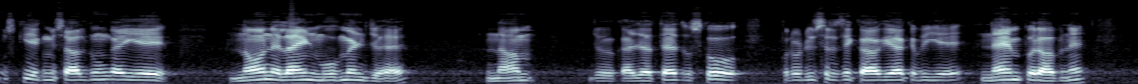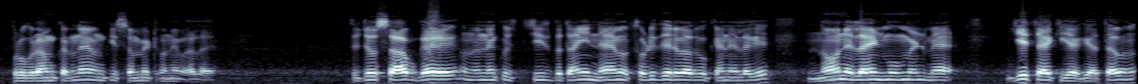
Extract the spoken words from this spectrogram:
اس کی ایک مثال دوں گا، یہ نان الائنڈ موومنٹ جو ہے، نام جو کہا جاتا ہے، تو اس کو پروڈیوسر سے کہا گیا کہ بھئی یہ نیم پر آپ نے پروگرام کرنا ہے، ان کی سبمٹ ہونے والا ہے۔ تو جو صاحب گئے، انہوں نے کچھ چیز بتائیں نیم اور تھوڑی دیر بعد وہ کہنے لگے نان الائنڈ موومنٹ میں یہ طے کیا گیا تھا۔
